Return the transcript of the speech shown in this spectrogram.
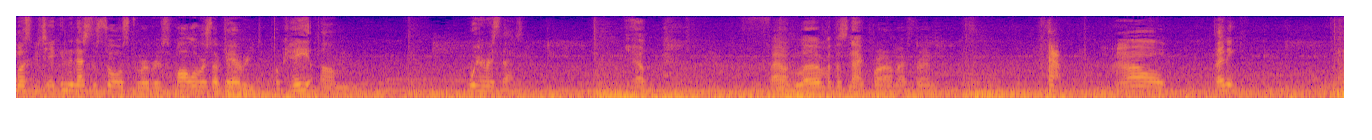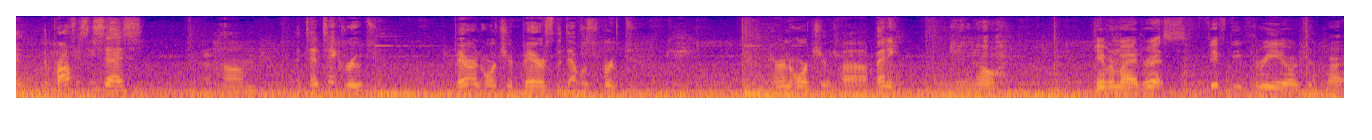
Must be taking the Nest of Souls to where his followers are buried, okay? Um, where is that? Yep. Found love at the snack bar, my friend. Oh, Benny. Okay, the prophecy says, um, the dead take root, barren orchard bears the devil's fruit. Okay. Barren orchard, uh, Benny. You know, gave her my address 53 Orchard Park.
